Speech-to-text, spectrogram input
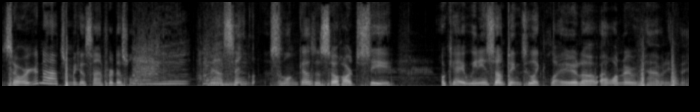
So we're gonna have to make a sign for this one. Man, Slunkus is so hard to see. Okay, we need something to like light it up. I wonder if we have anything.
